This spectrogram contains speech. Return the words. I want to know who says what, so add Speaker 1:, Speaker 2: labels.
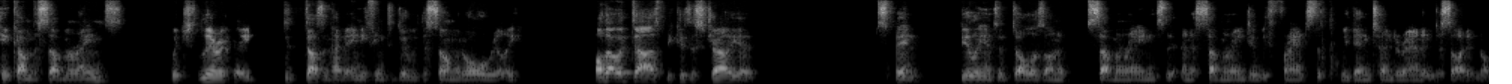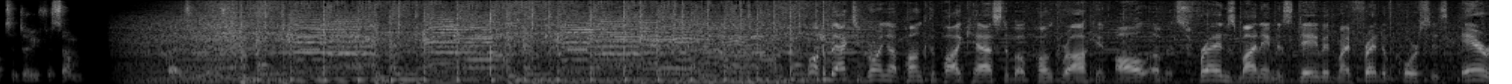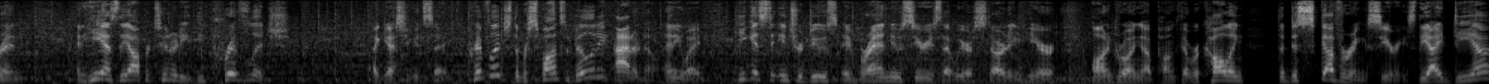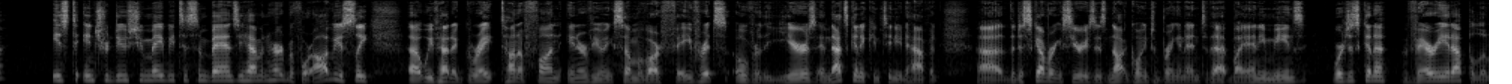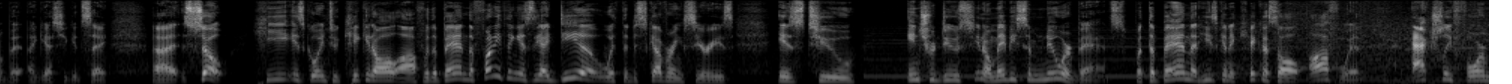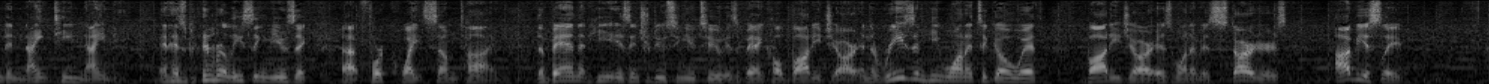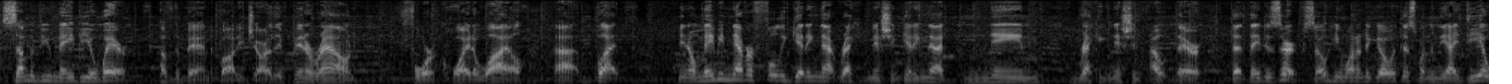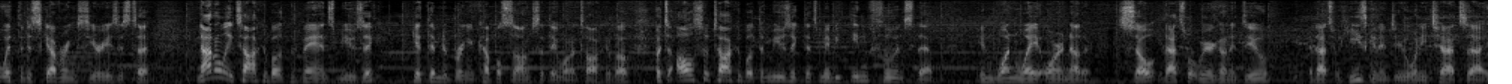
Speaker 1: Here Come the Submarines, which lyrically doesn't have anything to do with the song at all, really. Although it does, because Australia spent billions of dollars on submarines and a submarine deal with France that we then turned around and decided not to do for some crazy reason.
Speaker 2: Welcome back to Growing Up Punk, the podcast about punk rock and all of its friends. My name is David. My friend, of course, is Aaron, and he has the opportunity, the privilege, I guess you could say. The privilege, the responsibility? I don't know. Anyway, he gets to introduce a brand new series that we are starting here on Growing Up Punk that we're calling the Discovering Series. The idea is to introduce you maybe to some bands you haven't heard before. Obviously, uh, we've had a great ton of fun interviewing some of our favorites over the years, and that's going to continue to happen. Uh, the Discovering Series is not going to bring an end to that by any means. We're just going to vary it up a little bit, I guess you could say. Uh, so, he is going to kick it all off with a band. The funny thing is, the idea with the Discovering series is to introduce, you know, maybe some newer bands. But the band that he's going to kick us all off with actually formed in 1990 and has been releasing music uh, for quite some time. The band that he is introducing you to is a band called Body Jar. And the reason he wanted to go with Body Jar as one of his starters, obviously, some of you may be aware of the band Body Jar. They've been around for quite a while, uh, but you know, maybe never fully getting that recognition, getting that name recognition out there that they deserve. So he wanted to go with this one. And the idea with the Discovering series is to not only talk about the band's music, get them to bring a couple songs that they want to talk about, but to also talk about the music that's maybe influenced them in one way or another. So that's what we're going to do. And that's what he's going to do when he chats. Uh,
